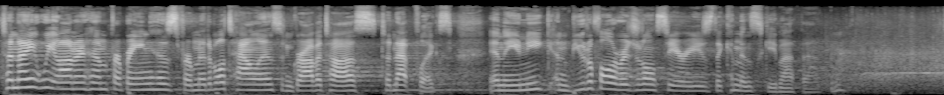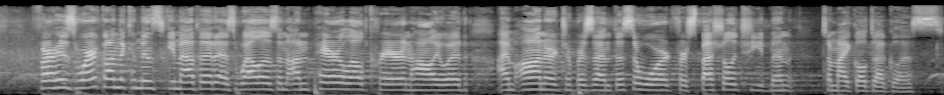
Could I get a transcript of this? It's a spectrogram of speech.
Tonight, we honor him for bringing his formidable talents and gravitas to Netflix in the unique and beautiful original series, The Kominsky Method. For his work on the Kominsky Method, as well as an unparalleled career in Hollywood, I'm honored to present this award for special achievement to Michael Douglas.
